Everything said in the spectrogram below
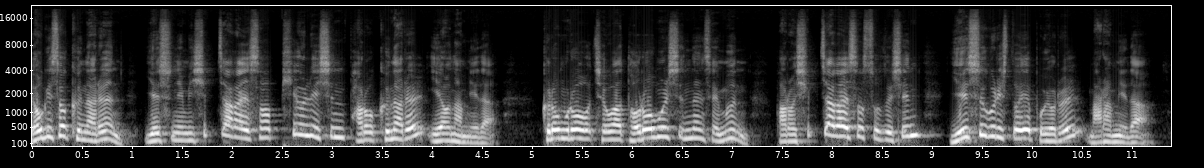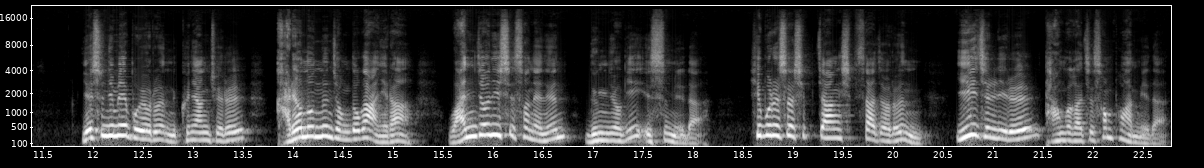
여기서 그날은 예수님이 십자가에서 피 흘리신 바로 그날을 예언합니다. 그러므로 죄와 더러움을 씻는 셈은 바로 십자가에서 쏟으신 예수 그리스도의 보혈을 말합니다. 예수님의 보혈은 그냥 죄를 가려놓는 정도가 아니라 완전히 씻어내는 능력이 있습니다. 히브리서 10장 14절은 이 진리를 다음과 같이 선포합니다.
